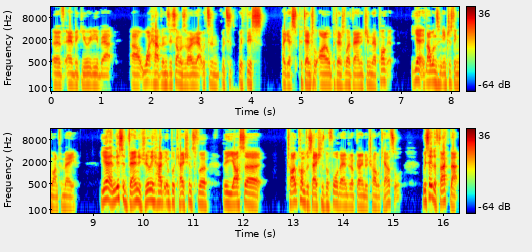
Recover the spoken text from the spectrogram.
of ambiguity about uh, what happens if someone's voted out with, with, with this, I guess, potential idol, potential advantage in their pocket. Yeah, that one's an interesting one for me. Yeah, and this advantage really had implications for the Yase tribe conversations before they ended up going to tribal council. We see the fact that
